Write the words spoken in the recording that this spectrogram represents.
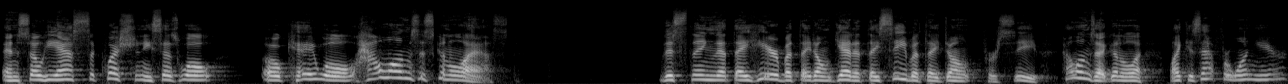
And so he asks a question. He says, Well, okay, well, how long is this going to last? This thing that they hear but they don't get it, they see but they don't perceive. How long is that going to last? Like, is that for one year?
